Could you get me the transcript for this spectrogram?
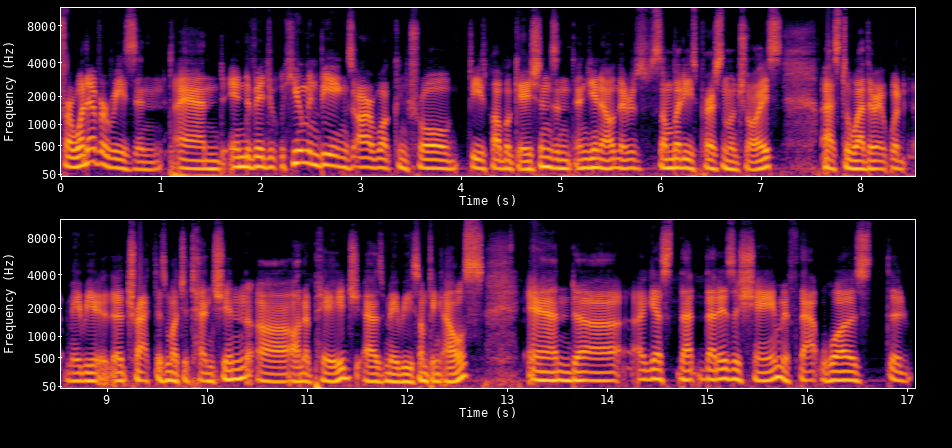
For whatever reason, and individual human beings are what control these publications, and, and you know, there's somebody's personal choice as to whether it would maybe attract as much attention uh, on a page as maybe something else, and uh, I guess that that is a shame if that was the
